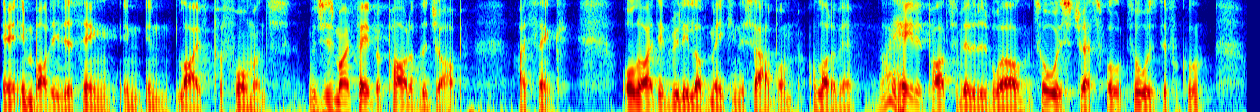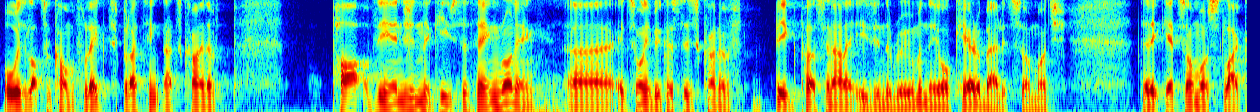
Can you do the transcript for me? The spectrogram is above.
embody the thing in in live performance, which is my favorite part of the job. I think. Although I did really love making this album, a lot of it. I hated parts of it as well. It's always stressful. It's always difficult always lots of conflict, but I think that's kind of part of the engine that keeps the thing running. Uh, it's only because there's kind of big personalities in the room and they all care about it so much that it gets almost like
